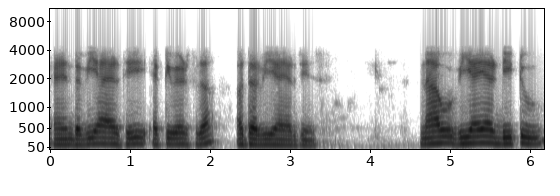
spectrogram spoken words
and the VIR-G activates the other VIR genes. Now VIR-D2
